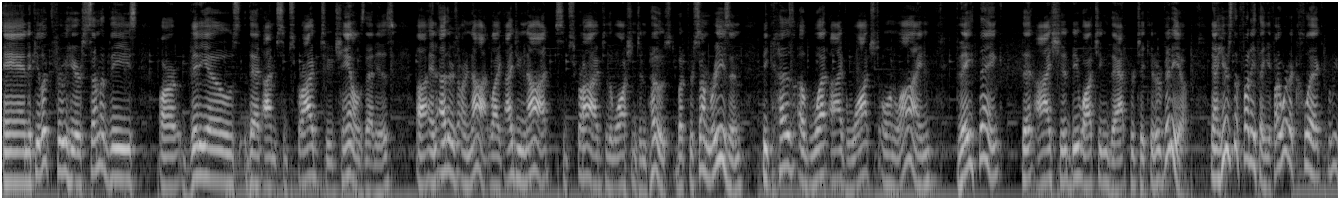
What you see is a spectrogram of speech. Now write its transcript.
And if you look through here some of these are videos that I'm subscribed to channels that is uh, and others are not. Like I do not subscribe to the Washington Post but for some reason because of what I've watched online they think that I should be watching that particular video. Now here's the funny thing. If I were to click let me,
